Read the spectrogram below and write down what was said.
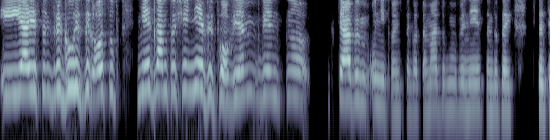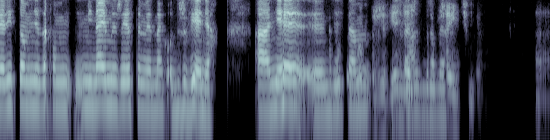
i ja jestem z reguły z tych osób, nie znam to się nie wypowiem, więc no chciałabym uniknąć tego tematu, mówię, nie jestem tutaj specjalistą, nie zapominajmy, że jestem jednak od żywienia, a nie y, gdzieś tam żywienia zdrowia. przejdźmy. E,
